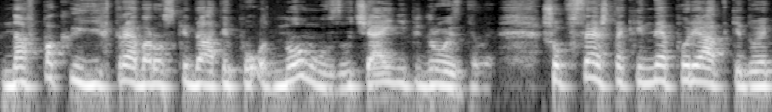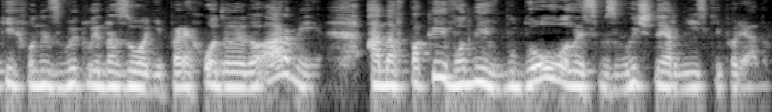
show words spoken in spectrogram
Навпаки, їх треба розкидати по одному в звичайні підрозділи, щоб все ж таки не порядки, до яких вони звикли на зоні, переходили до армії, а навпаки, вони вбудовувались в звичний армійський порядок.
